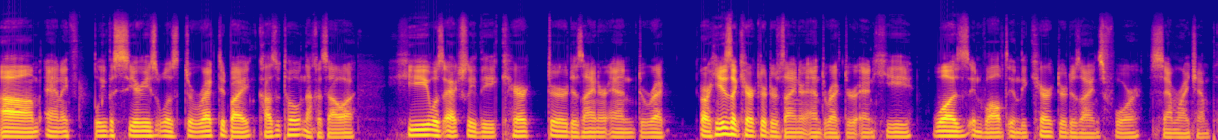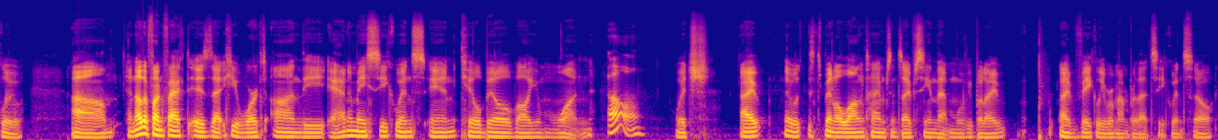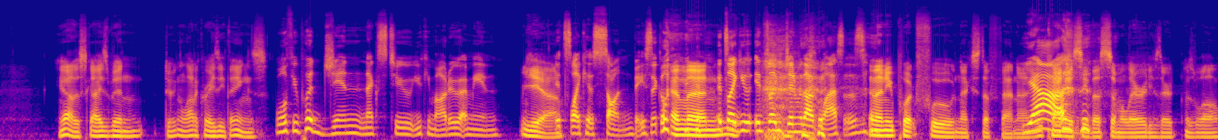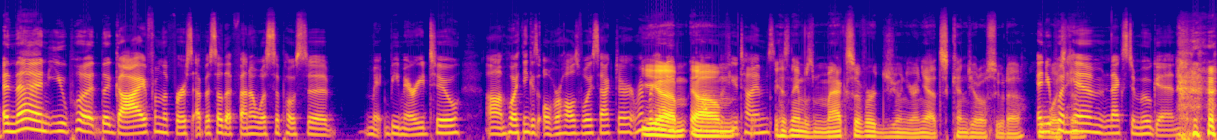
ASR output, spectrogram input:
Um, and I th- believe the series was directed by Kazuto Nakazawa. He was actually the character designer and direct, or he is a character designer and director, and he was involved in the character designs for Samurai Champloo. Um, another fun fact is that he worked on the anime sequence in Kill Bill Volume One, Oh, which I it was, it's been a long time since I've seen that movie, but I I vaguely remember that sequence. So yeah, this guy's been doing a lot of crazy things. well, if you put Jin next to Yukimaru, I mean, Yeah, it's like his son, basically. and then it's like you, it's like Jin without glasses. and then you put Fu next to Fena. Yeah. you kind of see the similarities there as well. And then you put the guy from the first episode that Fena was supposed to ma- be married to, um, who I think is Overhaul's voice actor. Remember, Yeah, him? Um, a few times. His name was Maxiver Jr. and yeah, it's Kenjiro Tsuda. And you put voiced him next to Mugen.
